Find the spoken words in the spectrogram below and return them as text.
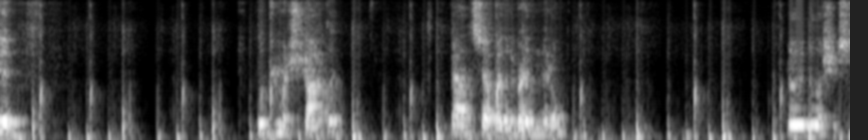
good. A little too much chocolate. Balanced out by the bread in the middle. Really delicious.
